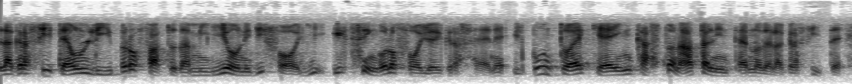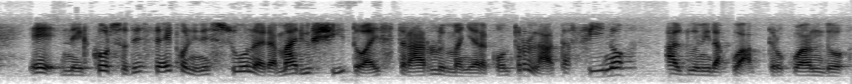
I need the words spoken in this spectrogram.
La grafite è un libro fatto da milioni di fogli, il singolo foglio è il grafene. Il punto è che è incastonato all'interno della grafite e nel corso dei secoli nessuno era mai riuscito a estrarlo in maniera controllata fino al 2004, quando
